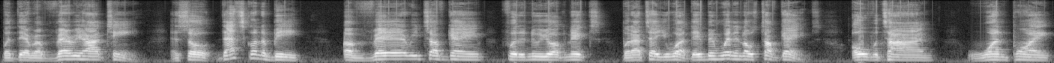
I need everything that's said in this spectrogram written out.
but they're a very hot team. And so that's going to be a very tough game for the New York Knicks. But I tell you what, they've been winning those tough games. Overtime, one point,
